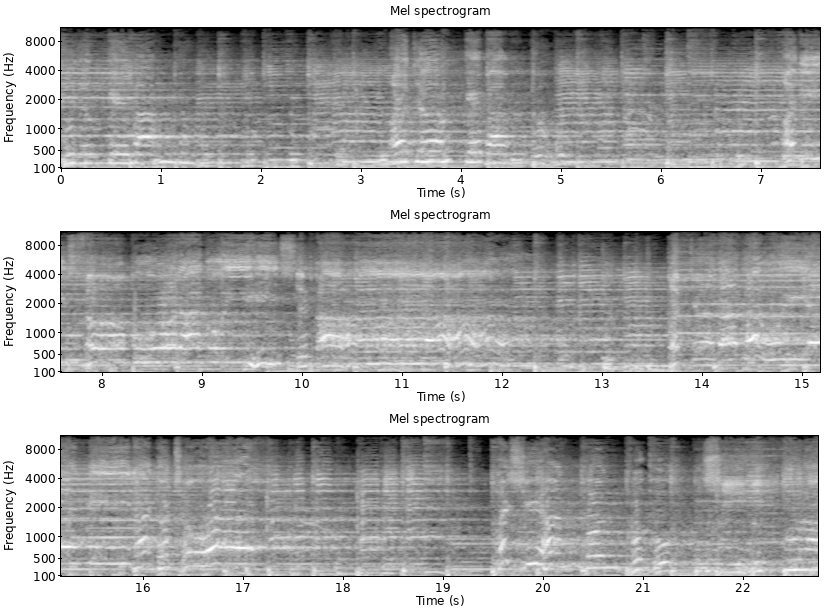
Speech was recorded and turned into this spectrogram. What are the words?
그저께 밤도 어저께 밤도 어디서 무엇하고 있을까? 어쩌다가 우연이라도 좋아? 다시 한 번 보고 싶구나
